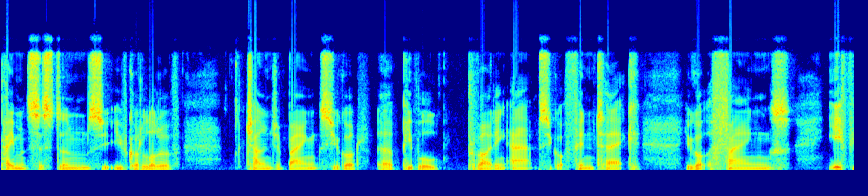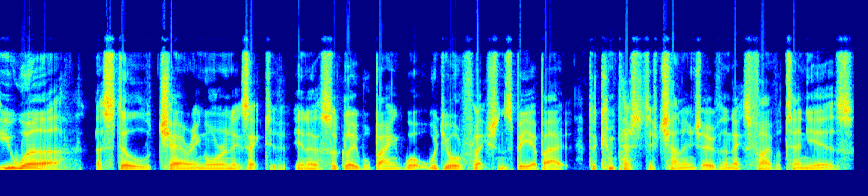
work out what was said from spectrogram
payment systems, you've got a lot of challenger banks, you've got uh, people providing apps, you've got fintech, you've got the FANGs. If you were uh, still chairing or an executive in a sort of global bank, what would your reflections be about the competitive challenge over the next five or ten years?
